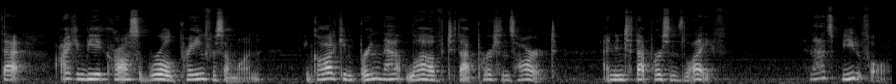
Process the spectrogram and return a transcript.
That I can be across the world praying for someone, and God can bring that love to that person's heart and into that person's life. And that's beautiful.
